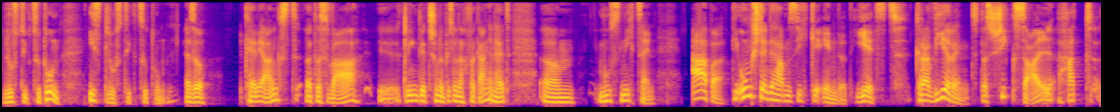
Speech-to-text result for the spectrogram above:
lustig zu tun, ist lustig zu tun. Also keine Angst, äh, das war, äh, klingt jetzt schon ein bisschen nach Vergangenheit, ähm, muss nicht sein. Aber die Umstände haben sich geändert. Jetzt gravierend. Das Schicksal hat äh,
